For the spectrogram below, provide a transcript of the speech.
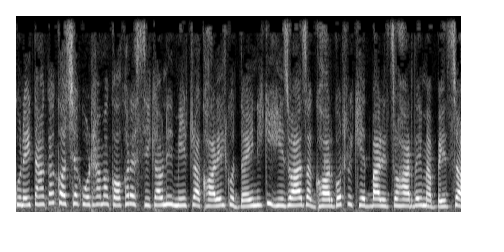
कुनै टाका कक्षा कोठामा कख र सिकाउने मित्र खरेलको दैनिकी हिजो आज घरगोठ र खेतबारी चौहार्दैमा बेच्छ।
